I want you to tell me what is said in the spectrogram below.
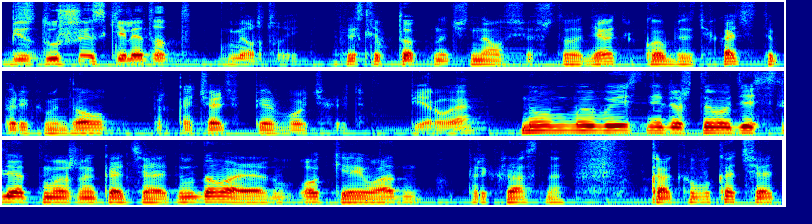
без души скелет этот мертвый. Если кто-то начинал сейчас что-то делать, какое бы из этих качеств ты порекомендовал прокачать в первую очередь? Первое? Ну, мы выяснили, что его 10 лет можно качать. Ну, давай, окей, ладно, прекрасно. Как его качать?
